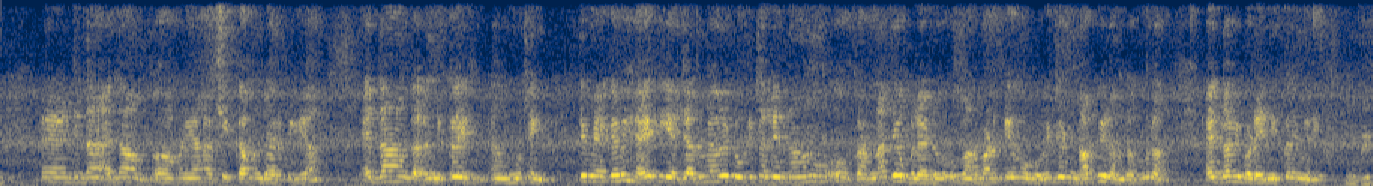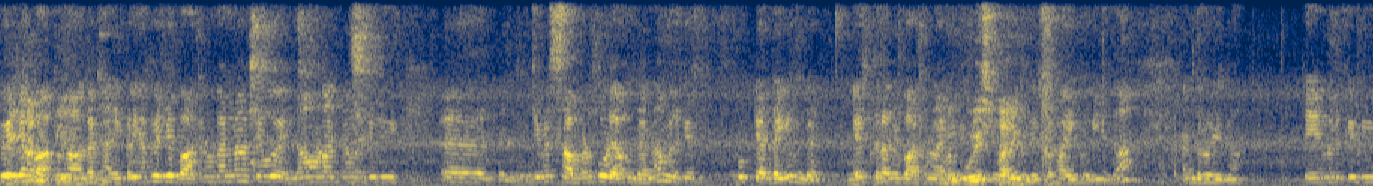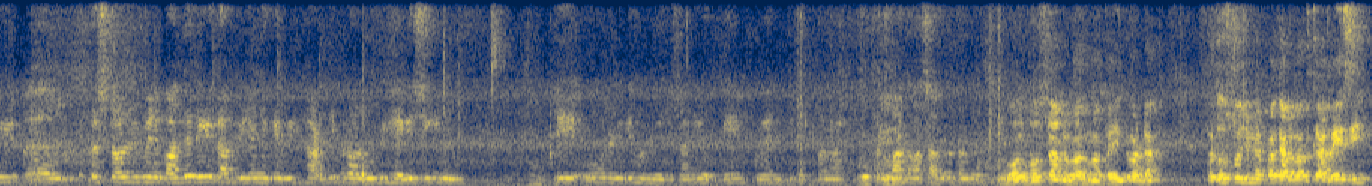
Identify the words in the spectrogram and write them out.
ਜਿੱਦਾਂ ਐਦਾਂ ਆਪਣੇ ਆਹ ਛਿੱਕਾ ਹੁੰਦਾ ਰੁਪਈਆ ਐਦਾਂ ਨਿਕਲੇ ਮੂੰਹ ਤੇ। ਤੇ ਮੈਂ ਕਿਹਾ ਵੀ ਹੈ ਕੀ ਹੈ ਜਦ ਮੈਂ ਉਹਦੇ ਟੋਟੀ ਥੱਲੇ ਇਦਾਂ ਉਹਨੂੰ ਉਹ ਕਰਨਾ ਤੇ ਉਹ ਬਲੱਡ ਬਣ ਬਣ ਕੇ ਉਹ ਹੋਵੇ ਜਿਹੜਾ ਨੱਭ ਹੀ ਰੰਦਾ ਪੂਰਾ ਐਦਾਂ ਵੀ ਬੜੇ ਨਿਕਲੇ ਮੇਰੇ ਫਿਰ ਜੇ ਹਾਂ। ਗੱਠਾਂ ਨਿਕਲੀਆਂ ਫਿਰ ਜੇ ਬਾਥਰੂਮ ਕਰਨਾ ਤੇ ਉਹ ਇਦਾਂ ਹੋਣਾ ਜਿਵੇਂ ਜਿਵੇਂ ਸਾਬਣ ਘੋਲਿਆ ਹੁੰਦਾ ਨਾ ਮਤਲਬ ਕਿ ਫੁੱਟਿਆ ਦਹੀਂ ਹੁੰਦਾ। ਇਸ. ਤਰ੍ਹਾਂ ਦੇ ਬਾਥਰੂਮ ਆਏ ਪੂਰੀ ਸਫ਼ਾਈ ਹੋਈ। ਸਫ਼ਾਈ ਹੋਈ ਜਿੱਦਾਂ ਅੰਦਰੋਂ ਜਿੱਦਾਂ ਤੇ ਮਤਲਬ ਕਿ ਵੀ ਕਸਟਰੋਲ ਵੀ ਮੇਰੇ ਵੱਧਦੇ ਸੀਗੇ ਕਾਫੀ ਜਾਨੀ ਕਿ ਵੀ ਹਾਰਟ ਦੀ ਪ੍ਰੋਬਲਮ ਵੀ ਹੈਗੀ ਸੀਗੀ ਮੈਨੂੰ। ਤੇ ਉਹ ਜਾਨੀ ਕਿ ਹੁਣ ਮੇਰੀ ਸਾਰੀ ਓਕੇ ਮੈਂ ਦੀ ਕਿਰਪਾ ਨਾਲ Okay. ਪਰਮਾਤਮਾ ਸਭ ਨੂੰ ਤੰਦਰੁਸਤੀ ਬਹੁਤ ਬਹੁਤ ਧੰਨਵਾਦ ਮਾਤਾ ਜੀ ਤੁਹਾਡਾ। ਤਾਂ ਦੋਸਤੋ ਜਿਵੇਂ ਆਪਾਂ ਗੱਲਬਾਤ ਕਰ ਰਹੇ ਸੀ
